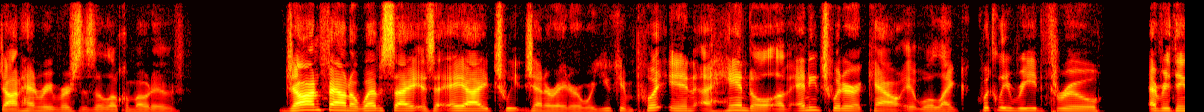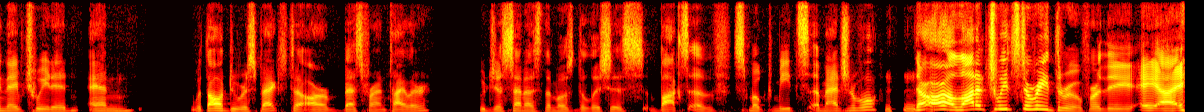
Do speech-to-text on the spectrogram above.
John Henry versus the locomotive. John found a website. It's an AI tweet generator where you can put in a handle of any Twitter account. It will like quickly read through everything they've tweeted. And with all due respect to our best friend Tyler, who just sent us the most delicious box of smoked meats imaginable. there are a lot of tweets to read through for the AI,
